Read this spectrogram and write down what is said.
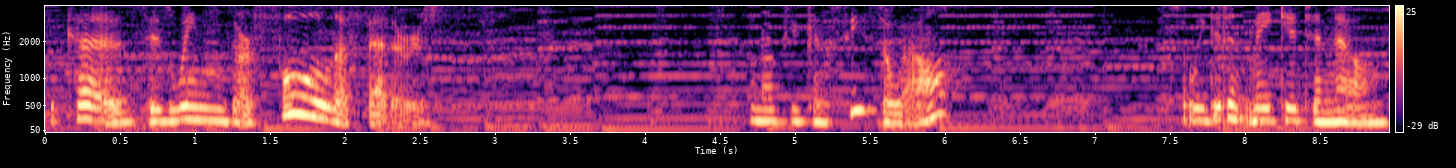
because his wings are full of feathers I don't know if you can see so well. So we didn't make it in um,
